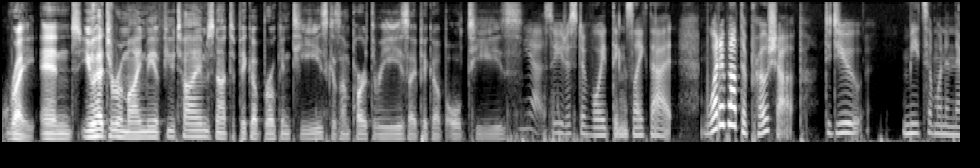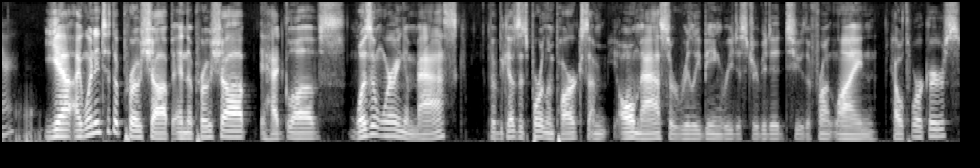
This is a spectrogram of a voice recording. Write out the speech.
Right. And you had to remind me a few times not to pick up broken tees because on par threes, I pick up old tees. Yeah. So you just avoid things like that. What about the pro shop? Did you meet someone in there? Yeah, I went into the pro shop and the pro shop had gloves, wasn't wearing a mask, but because it's Portland Parks, I'm all masks are really being redistributed to the frontline health workers.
